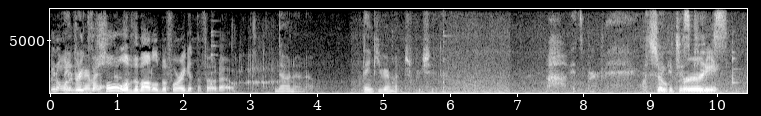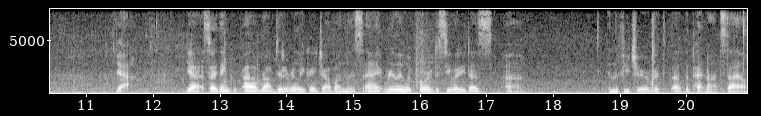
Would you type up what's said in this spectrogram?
We don't want to drink the much. whole No. of the bottle before I get the photo. No, no, no. Thank you very much. Appreciate it. Ah, it's perfect. It's so Like, it just pretty. keeps- Yeah. Yeah, so I think uh, Rob did a really great job on this, and I really look forward to see what he does uh, in the future with uh, the pet nat style.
